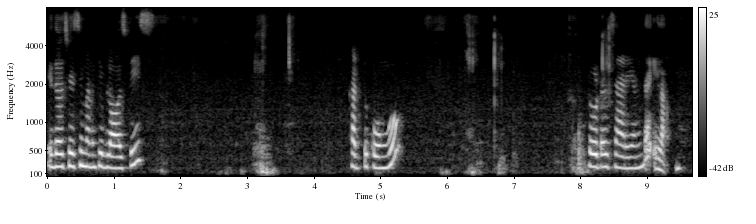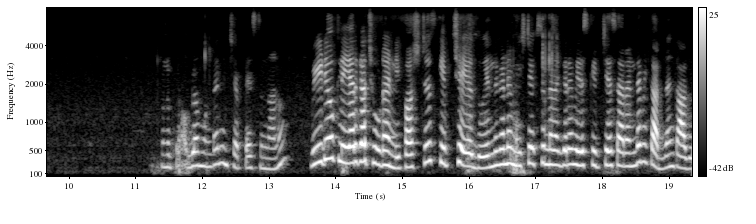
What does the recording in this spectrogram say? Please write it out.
ఇది వచ్చేసి మనకి బ్లౌజ్ పీస్. కట్టు కొంగు. టోటల్ శారీ అంతా ఇలా. మన ప్రాబ్లం ఉంటే నేను చెప్పేస్తున్నాను. వీడియో క్లియర్గా చూడండి. ఫస్ట్ స్కిప్ చేయొద్దు. ఎందుకంటే మిస్టేక్స్ ఉన్న దగ్గరే మీరు స్కిప్ చేశారంటే మీకు అర్థం కాదు.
